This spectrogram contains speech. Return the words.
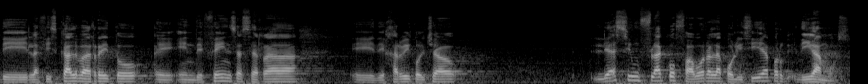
de la fiscal Barreto eh, en defensa cerrada de Harvey Colchado le hace un flaco favor a la policía porque, digamos,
